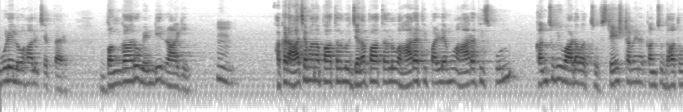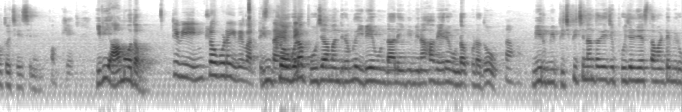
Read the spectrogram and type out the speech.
మూడే లోహాలు చెప్పారు బంగారు వెండి రాగి. అక్కడ ఆచమన పాత్రలు జల పాత్రలు హారతి పళ్ళెము హారతి స్పూన్ కంచువి వాడవచ్చు. శ్రేష్టమైన కంచు ధాతువుతో చేసినవి. ఓకే. ఇవి ఆమోదం. ఇవి ఇంట్లో కూడా ఇవే ఇంట్లో కూడా పూజా మందిరంలో ఇవే ఉండాలి. ఇవి మినహా వేరే ఉండకూడదు. మీరు మీ పిచ్చి పిచ్చినంత తెచ్చి పూజలు చేస్తామంటే మీరు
